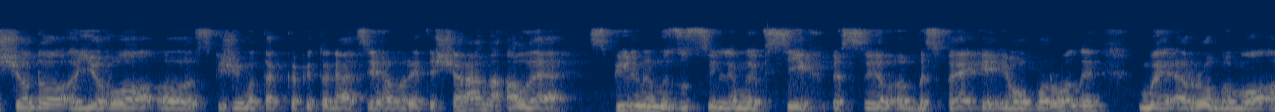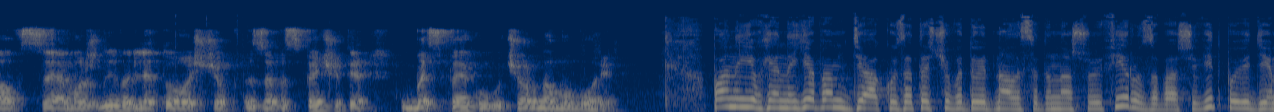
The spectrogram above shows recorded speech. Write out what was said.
Щодо його, скажімо так, капітуляції говорити ще рано, але спільними зусиллями всіх сил безпеки і оборони ми робимо все можливе для того, щоб забезпечити безпеку у Чорному морі. Пане Євгене, я вам дякую за те, що ви доєдналися до нашого ефіру за ваші відповіді.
